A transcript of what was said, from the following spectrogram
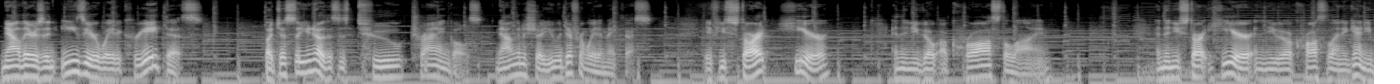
Now there's an easier way to create this, but just so you know, this is two triangles. Now I'm gonna show you a different way to make this. If you start here, and then you go across the line, and then you start here and then you go across the line again. You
